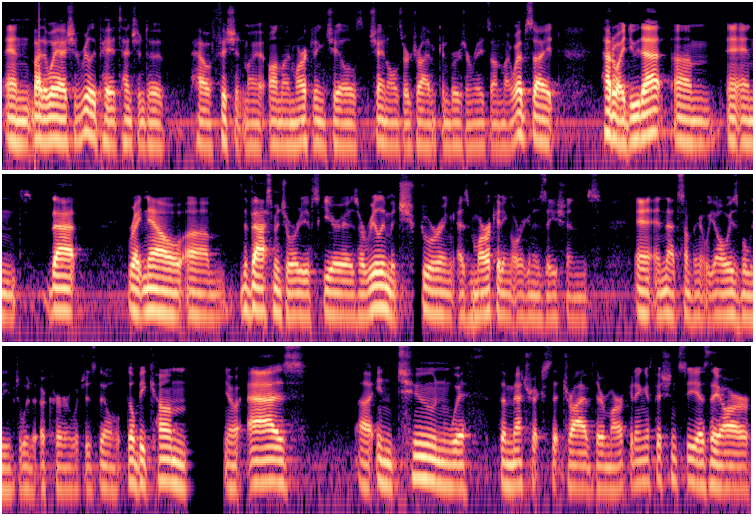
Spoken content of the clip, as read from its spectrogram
And by the way, I should really pay attention to how efficient my online marketing channels, channels are driving conversion rates on my website. How do I do that? Um, and that right now, um, the vast majority of ski areas are really maturing as marketing organizations, and, and, that's something that we always believed would occur, which is they'll they'll become, you know, as uh, in tune with the metrics that drive their marketing efficiency as they are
